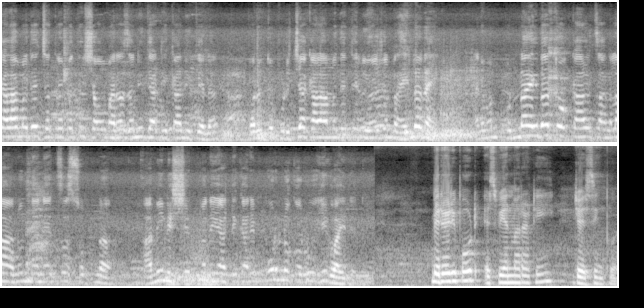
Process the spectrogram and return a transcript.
काळामध्ये छत्रपती शाहू महाराजांनी त्या ठिकाणी केलं परंतु पुढच्या काळामध्ये ते नियोजन राहिलं नाही. आणि म्हणून पुन्हा एकदा तो काळ चांगला आणून देण्याचं स्वप्न आम्ही निश्चितपणे या ठिकाणी पूर्ण करू ही ग्वाही देतो. Bureau report S B N Marathi Jaysingpur.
